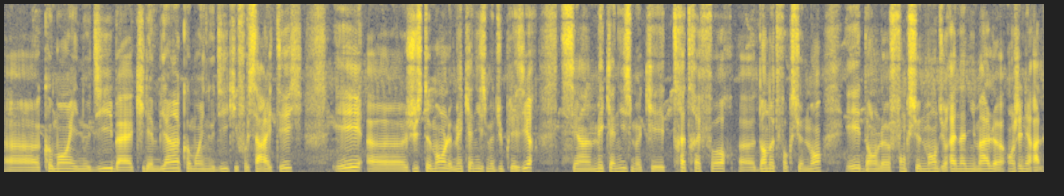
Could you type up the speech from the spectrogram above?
euh, comment il nous dit bah, qu'il aime bien, comment il nous dit qu'il faut s'arrêter. Et euh, justement, le mécanisme du plaisir, c'est un mécanisme qui est très très fort dans notre fonctionnement et dans le fonctionnement du règne animal en général.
